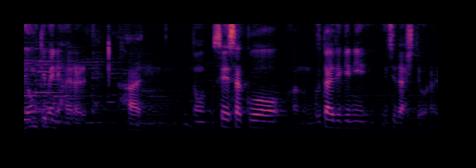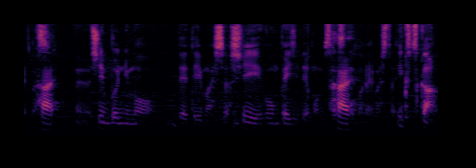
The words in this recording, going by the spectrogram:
4期目に入られて、はい、の政策をあの具体的に打ち出しておられます、はい、新聞にも出ていましたしホームページでも見させてもらいました、はい、いくつか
